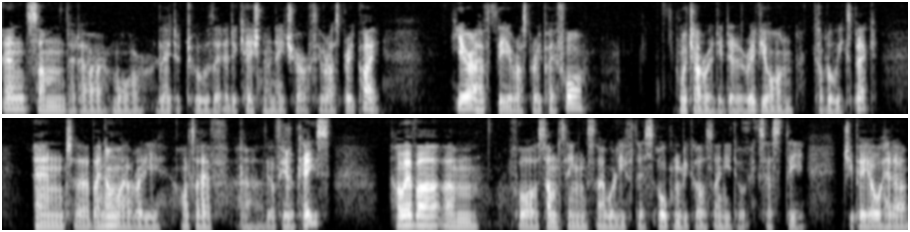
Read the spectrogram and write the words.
and some that are more related to the educational nature of the Raspberry Pi. Here I have the Raspberry Pi 4, which I already did a review on a couple of weeks back, and uh, by now I already also have uh, the official case. However, um, for some things I will leave this open because I need to access the GPIO header.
